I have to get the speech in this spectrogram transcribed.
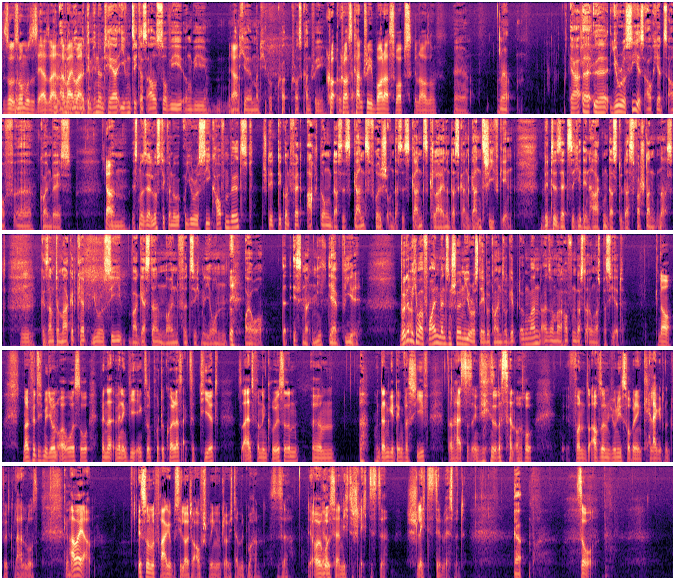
So, so muss es eher sein. Und Und da war immer mit dem Hin und Her event sich das aus, so wie irgendwie Ja. manche, manche Cro- Cross-Country. Cro Cross-Country Border Swaps genauso. Ja, ja. Ja, ja äh, äh, EuroC ist auch jetzt auf äh, Coinbase. Ja, Ähm, ist nur sehr lustig, wenn du EuroC kaufen willst, steht dick und fett, Achtung, das ist ganz frisch und das ist ganz klein und das kann ganz schief gehen. Bitte setze hier den Haken, dass du das verstanden hast. Gesamte Market Cap EuroC war gestern 49 Millionen Euro. Das ist noch nicht der viel. Würde mich aber freuen, wenn es einen schönen Euro-Stablecoin so gibt irgendwann. Also mal hoffen, dass da irgendwas passiert. genau. 49 Millionen Euro ist so, wenn, da, wenn irgendwie irgend so ein Protokoll das akzeptiert, so eins von den größeren, ähm, und dann geht irgendwas schief, dann heißt das irgendwie so, dass dein Euro von auf so einem Uniswap in den Keller gedrückt wird, gnadenlos. Genau. Aber ja, ist so eine Frage, bis die Leute aufspringen und glaube ich da mitmachen. Das ist ja, der Euro Ja. ist ja nicht das schlechteste, schlechteste Investment. Ja. So,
